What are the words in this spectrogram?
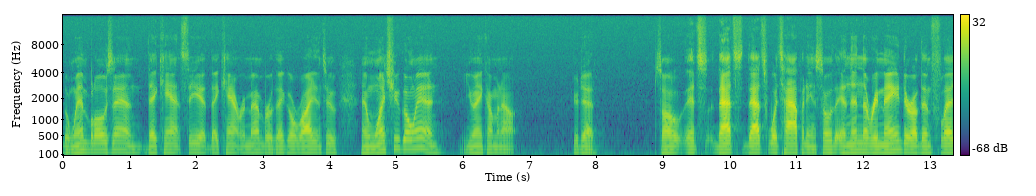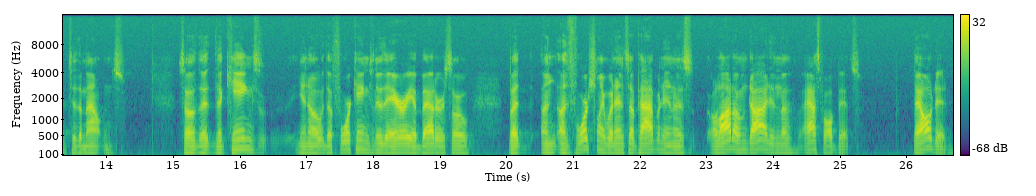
the wind blows in, they can't see it, they can't remember, they go right into. And once you go in, you ain't coming out. You're dead. So it's that's that's what's happening. So and then the remainder of them fled to the mountains. So the the kings, you know, the four kings knew the area better. So, but un- unfortunately, what ends up happening is a lot of them died in the asphalt pits. They all did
